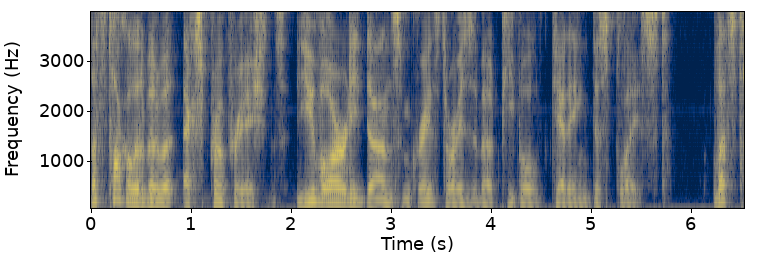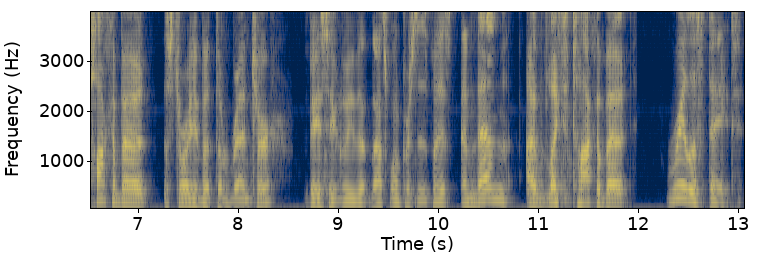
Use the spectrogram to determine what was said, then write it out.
let's talk a little bit about expropriations. You've already done some great stories about people getting displaced. Let's talk about a story about the renter. Basically, that's one person displaced. And then I would like to talk about real estate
